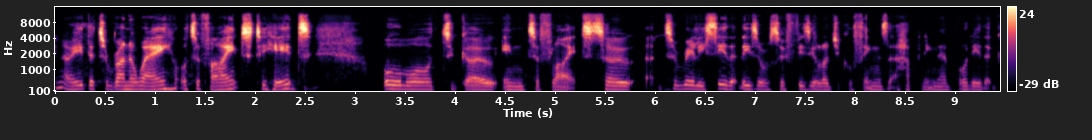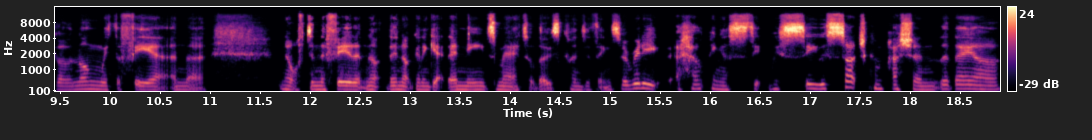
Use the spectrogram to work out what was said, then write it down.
you know, either to run away or to fight, to hit, mm-hmm. or to go into flight. So uh, to really see that these are also physiological things that are happening in their body that go along with the fear and the you know, often the fear that not, they're not going to get their needs met or those kinds of things. So really helping us see, we see with such compassion that they are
